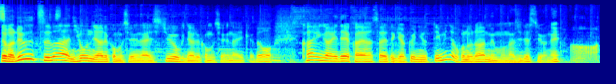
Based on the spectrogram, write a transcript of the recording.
だからルーツは日本にあるかもしれないし中国にあるかもしれないけど、うん、海外で開発されて逆に言ってみればこのラーメンも同じですよね。あ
